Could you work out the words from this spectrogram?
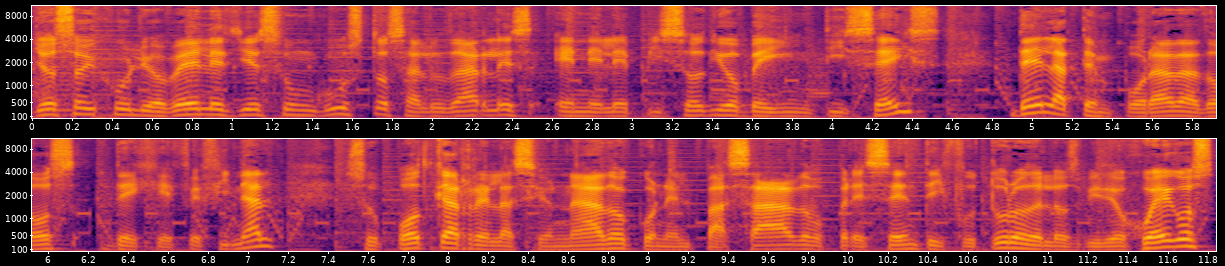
Yo soy Julio Vélez y es un gusto saludarles en el episodio 26 de la temporada 2 de Jefe Final, su podcast relacionado con el pasado, presente y futuro de los videojuegos,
